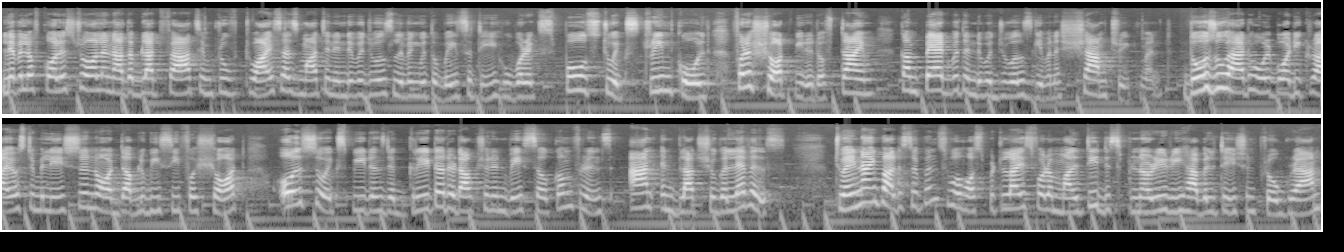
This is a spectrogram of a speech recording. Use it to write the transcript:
Level of cholesterol and other blood fats improved twice as much in individuals living with obesity who were exposed to extreme cold for a short period of time compared with individuals given a sham treatment. Those who had whole body cryostimulation or WBC for short also experienced a greater reduction in waist circumference and in blood sugar levels. 29 participants were hospitalized for a multidisciplinary rehabilitation program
